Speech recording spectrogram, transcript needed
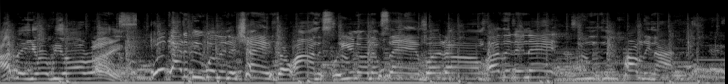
I think you'll be all right. He got to be willing to change, though. Honestly, you know what I'm saying. But um, other than that, probably not.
